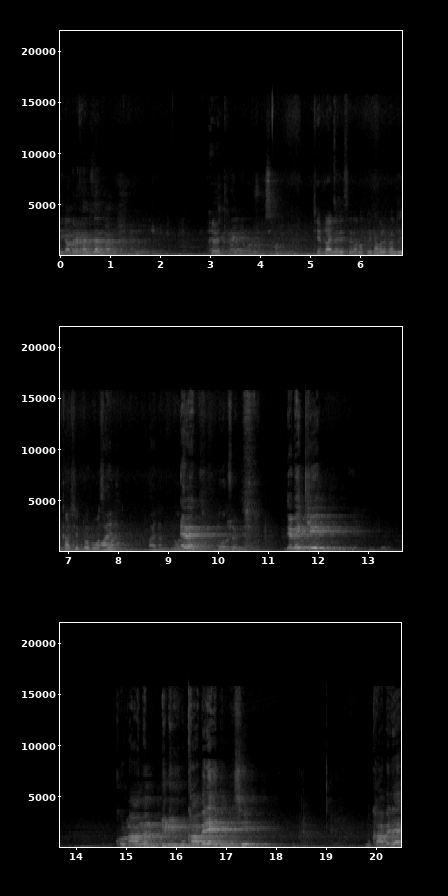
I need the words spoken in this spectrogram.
Peygamber Efendimiz'den mi kalmış? Evet. Cebrail Aleyhisselam'a Peygamber Efendimiz'in karşılıklı okumasından. Aynen. Aynen. Doğru Evet. söylüyor. Doğru söylüyor. Demek ki Kur'an'ın mukabele edilmesi, mukabele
